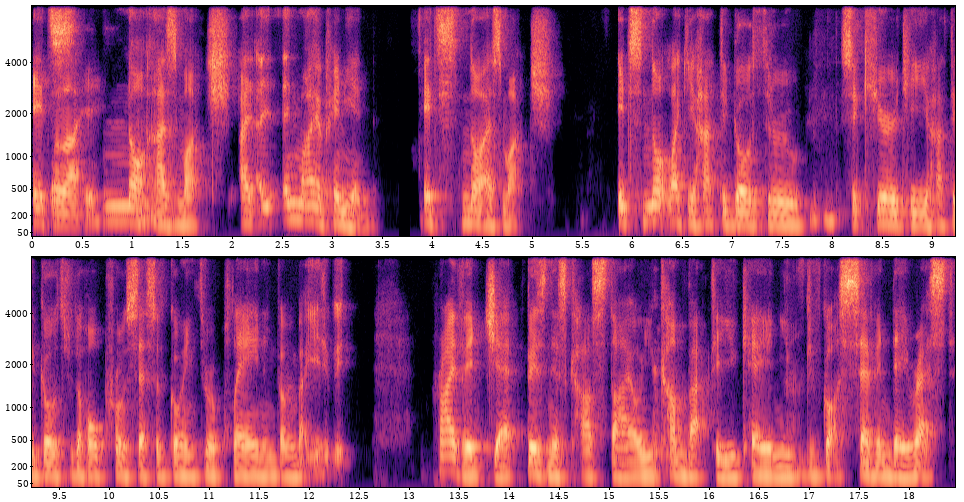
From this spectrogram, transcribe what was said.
It's Wallahi. not as much. I, I, in my opinion, it's not as much. It's not like you had to go through security, you had to go through the whole process of going through a plane and going back. Private jet, business class style, you come back to UK and you've, you've got a seven day rest.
